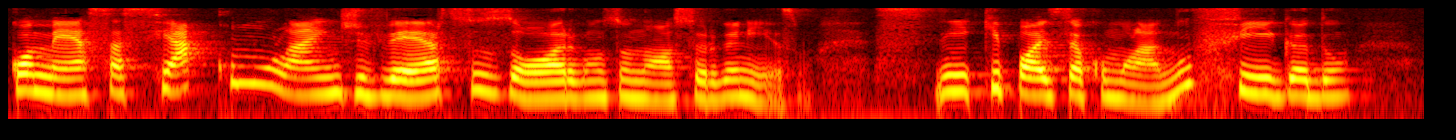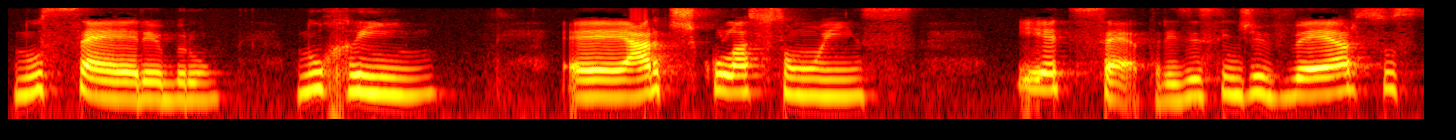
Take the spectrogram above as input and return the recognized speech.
começa a se acumular em diversos órgãos do nosso organismo, e que pode se acumular no fígado, no cérebro, no rim, é, articulações e etc. Existem diversos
